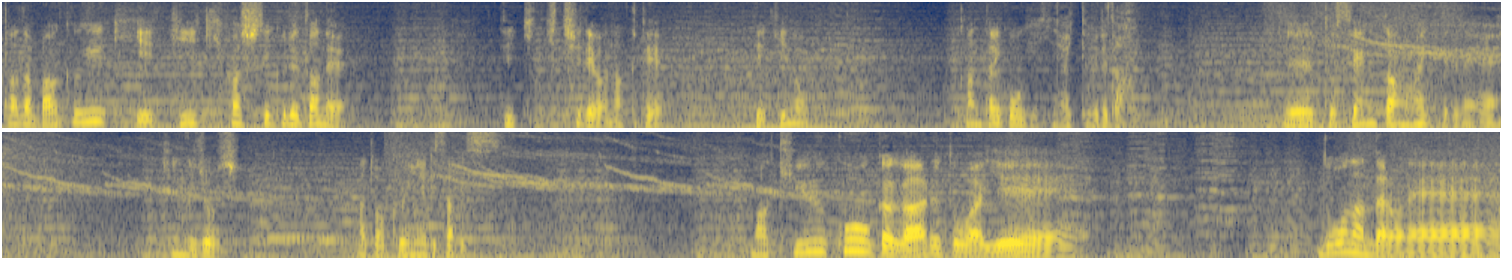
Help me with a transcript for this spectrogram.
ただ爆撃機敵機化してくれたね。敵基地ではなくて敵の艦隊攻撃に入ってくれた。えっ、ー、と戦艦入ってるねキング・ジョージ。あとはクイーン・エリザベス。まあ急降下があるとはいえどうなんだろうね。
